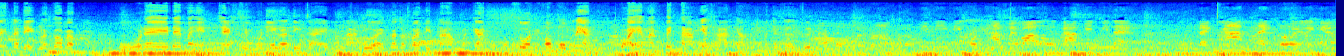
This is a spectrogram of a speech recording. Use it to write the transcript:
ตั้งแต่เด็กแล้วก็แบบโอ้ได้ได้มาเห็นแจ็คถึงวันนี้ก็ดีใจมากๆด้วย ก็จะคอยติดตามเหมือนกันส่วนของผมเนี่ยปล่อยให้มันเป็นตามยถากรรมที่มันจะเกิดขึ้นนะครับผมมีมีมีคนทักไหมว่าเออการบินนี่แหละแต่งงานแต่งเลยอะไรเงี้ย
